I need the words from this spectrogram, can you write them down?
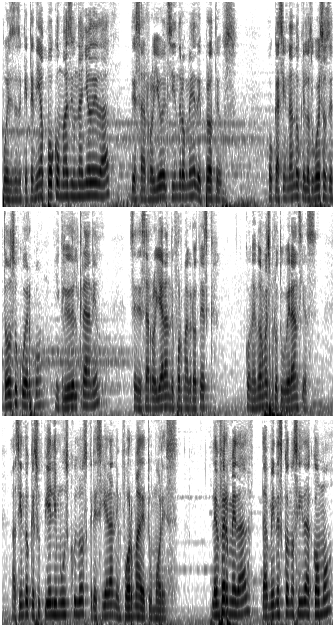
Pues desde que tenía poco más de un año de edad, desarrolló el síndrome de Proteus, ocasionando que los huesos de todo su cuerpo, incluido el cráneo, se desarrollaran de forma grotesca, con enormes protuberancias, haciendo que su piel y músculos crecieran en forma de tumores. La enfermedad también es conocida como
